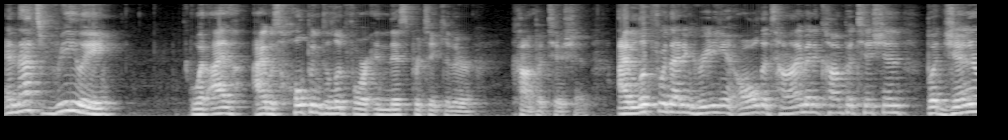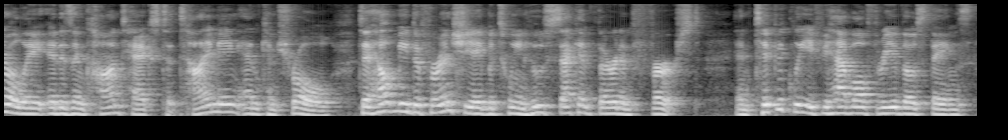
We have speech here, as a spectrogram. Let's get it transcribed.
And that's really what I, I was hoping to look for in this particular competition. I look for that ingredient all the time in a competition, but generally it is in context to timing and control to help me differentiate between who's second, third, and first. And typically, if you have all three of those things,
